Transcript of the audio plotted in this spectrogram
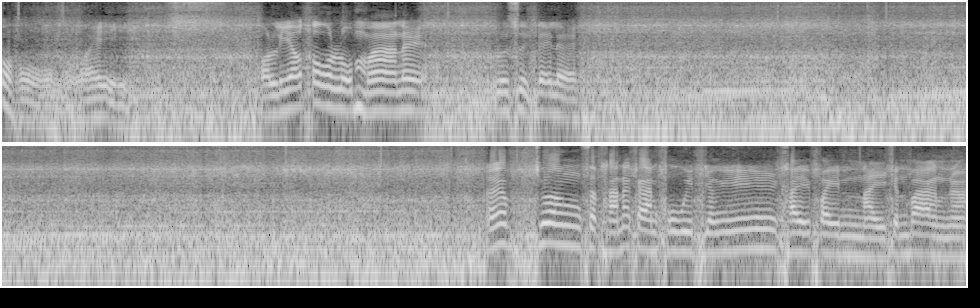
โอ้โหพอเลี้ยวโต้ลมมาเนี่ยรู้สึกได้เลยนะครับช่วงสถานการณ์โควิด อย่างนี้ใครไปไหนกันบ้างนะ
